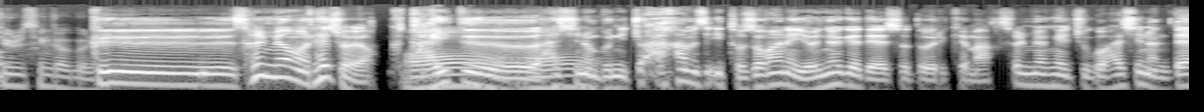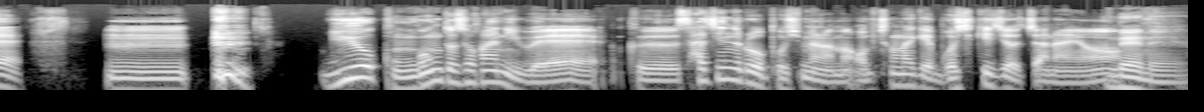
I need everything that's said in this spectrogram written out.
지을 생각을 그 설명을 해줘요. 그 가이드 어. 하시는 분이 쫙 하면서 이 도서관의 연혁에 대해서도 이렇게 막 설명해주고 하시는데, 음, 뉴욕 공공도서관이 왜 그 사진으로 보시면 아마 엄청나게 멋있게 지었잖아요. 네네.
